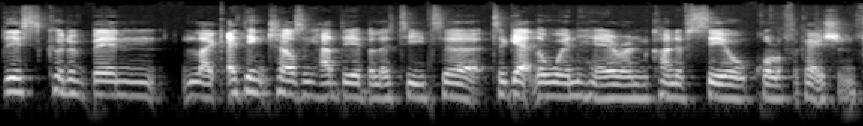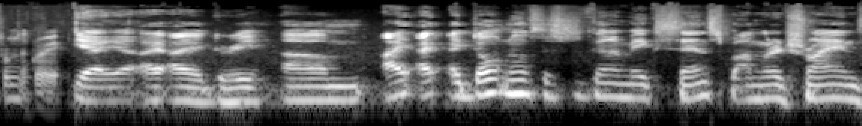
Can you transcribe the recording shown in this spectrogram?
this could have been like I think Chelsea had the ability to to get the win here and kind of seal qualification from the group. Yeah, yeah, I, I agree. Um, I, I I don't know if this is gonna make sense, but I'm gonna try and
